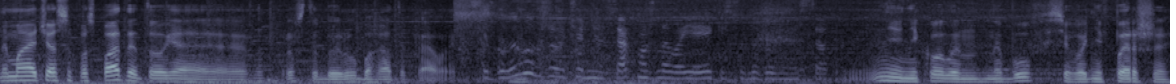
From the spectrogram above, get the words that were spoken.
немає часу поспати, то я просто беру багато кави. Чи були ви вже у Чернівцях? Можливо, є якісь улюблені місця? Ні, ніколи не був. Сьогодні вперше.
